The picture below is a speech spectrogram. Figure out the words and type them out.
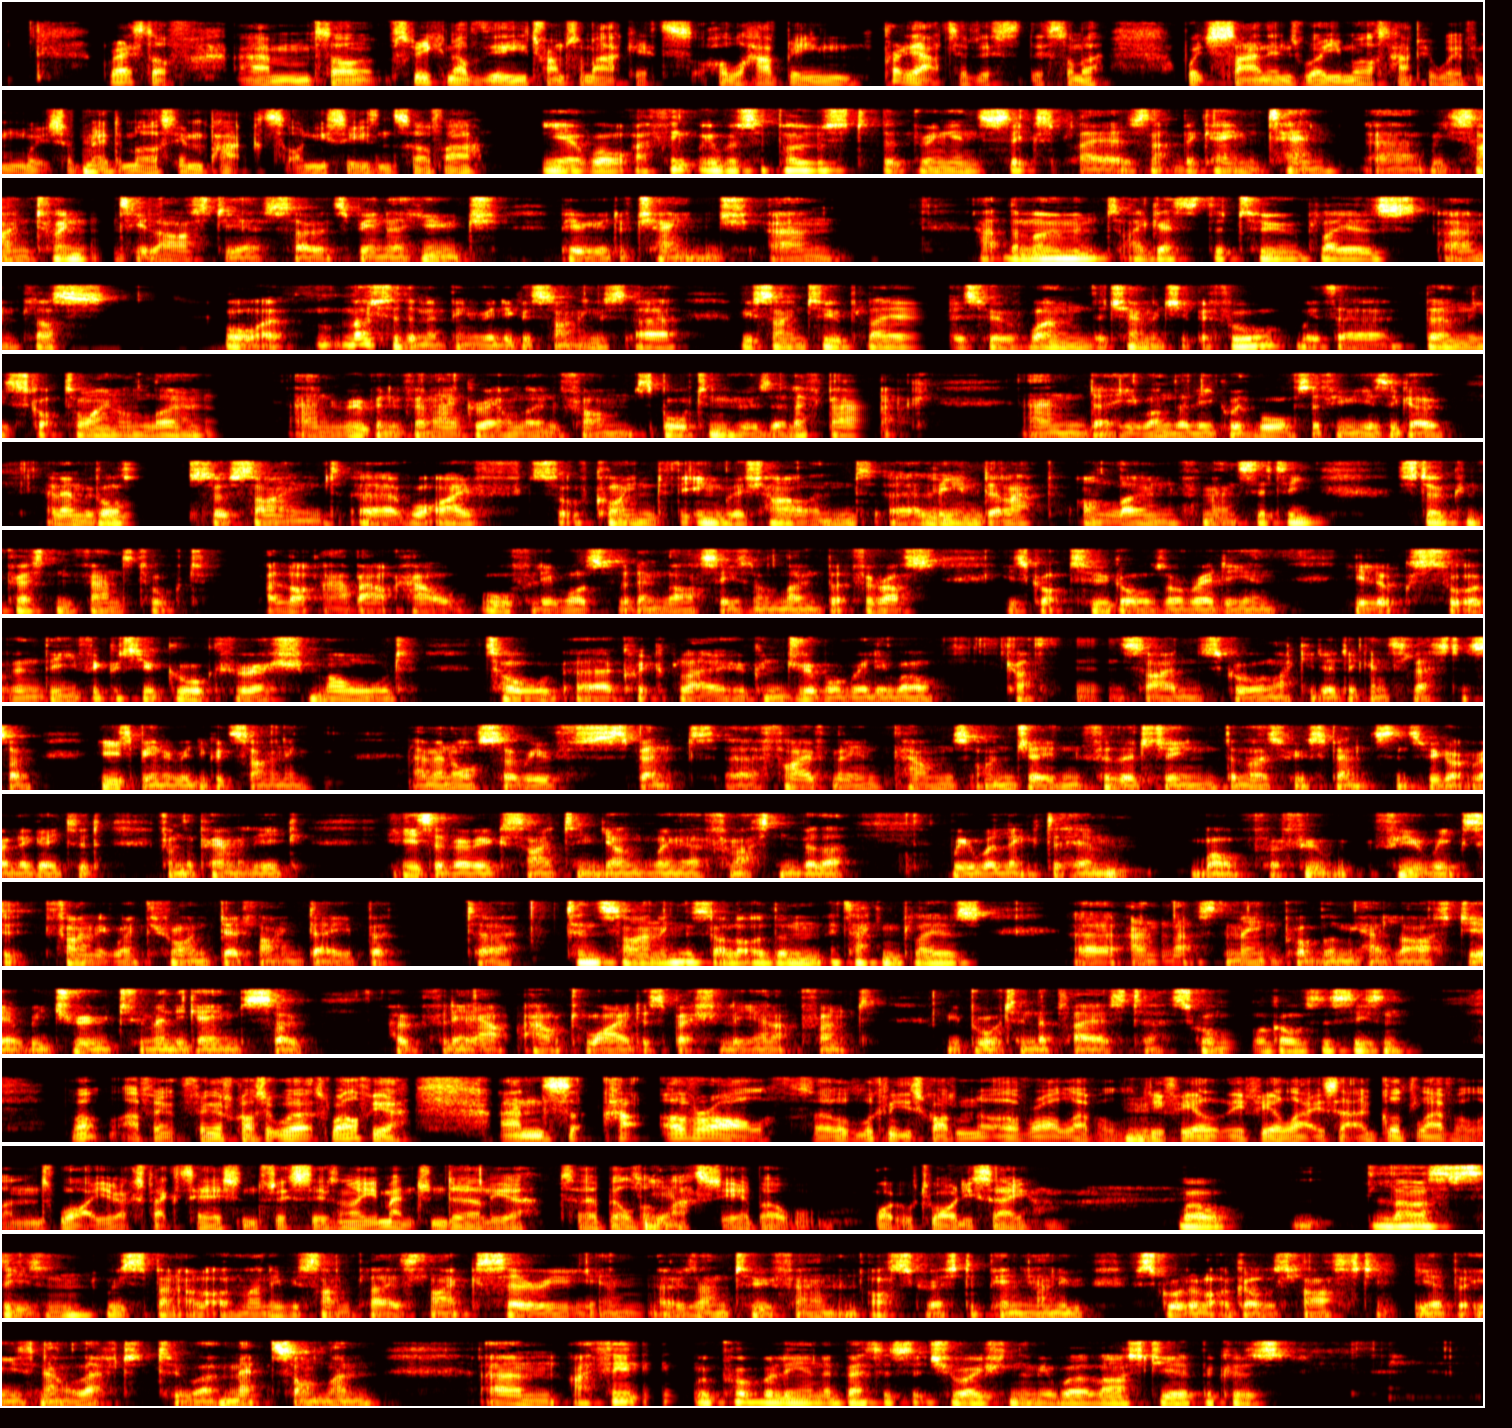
Great stuff. Um, so speaking of the transfer markets, Hull have been pretty active this this summer. Which signings were you most happy with, and which have made the most impact on your season so far? Yeah, well, I think we were supposed to bring in six players. That became 10. Uh, we signed 20 last year, so it's been a huge period of change. Um, at the moment, I guess the two players, um, plus, well, uh, most of them have been really good signings. Uh, we've signed two players who have won the championship before with, uh, Burnley's Scott Twine on loan and Ruben Vinagre on loan from Sporting, who is a left back. And uh, he won the league with Wolves a few years ago. And then we've also signed uh, what I've sort of coined the English Haaland, uh, Liam Delap on loan from Man City. Stoke and Preston fans talked a lot about how awful he was for them last season on loan, but for us, he's got two goals already and he looks sort of in the Viktor Gyökeres mould, tall, uh, quick player who can dribble really well, cut inside and score like he did against Leicester. So he's been a really good signing. And then also we've spent uh, five million pounds on Jaden Philogene, the most we've spent since we got relegated from the Premier League. He's a very exciting young winger from Aston Villa. We were linked to him, well, for a few, few weeks. It finally went through on deadline day, but, uh, 10 signings, a lot of them attacking players. Uh, and that's the main problem we had last year. We drew too many games. So hopefully out, out wide, especially and up front, we brought in the players to score more goals this season. Well, I think fingers crossed it works well for you. And how, overall, so looking at your squad on an overall level, mm. do you feel do you feel like it's at a good level? And what are your expectations for this season? I know you mentioned earlier to build on yeah. last year, but what, what would you say? Well, last season we spent a lot of money. We signed players like Seri and Ozan Tufan and Oscar Estupiñán, who scored a lot of goals last year, but he's now left to uh, Metz on loan. Um, I think we're probably in a better situation than we were last year because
